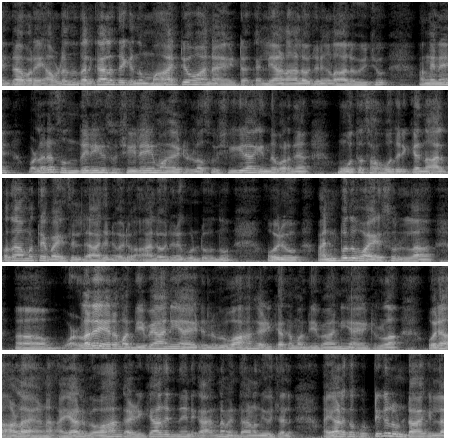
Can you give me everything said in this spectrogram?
എന്താ പറയുക അവിടെ നിന്ന് തൽക്കാലത്തേക്കൊന്ന് മാറ്റുവാനായിട്ട് കല്യാണാലോചനകൾ ആലോചിച്ചു. അങ്ങനെ വളരെ സുന്ദരിയും സുശീലയുമായിട്ടുള്ള സുശീല എന്ന് പറഞ്ഞ മൂത്ത സഹോദരിക്ക് നാൽപ്പതാമത്തെ വയസ്സിൽ രാജൻ ഒരു ആലോചന കൊണ്ടുവന്നു. ഒരു അൻപത് വയസ്സുള്ള വളരെയേറെ മദ്യപാനിയായിട്ടുള്ള വിവാഹം കഴിക്കാത്ത മദ്യപാനിയായിട്ടുള്ള ഒരാളാണ് അയാൾ. വിവാഹം കഴിക്കാതിരുന്നതിന്റെ കാരണം എന്താണെന്ന് ചോദിച്ചാൽ അയാൾക്ക് കുട്ടികളുണ്ടാകില്ല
